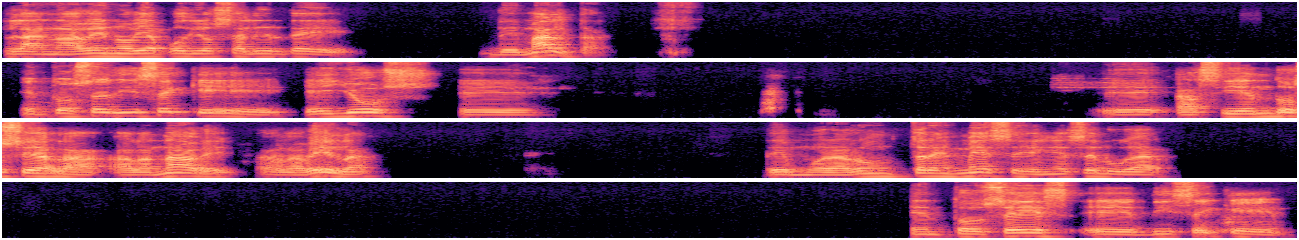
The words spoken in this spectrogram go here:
la nave no había podido salir de, de Malta. Entonces dice que ellos, eh, eh, haciéndose a la, a la nave, a la vela, demoraron tres meses en ese lugar. Entonces eh, dice que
